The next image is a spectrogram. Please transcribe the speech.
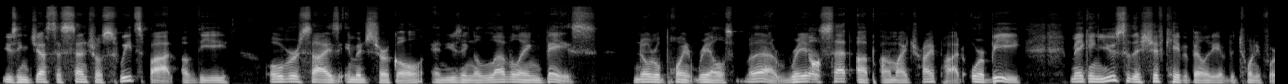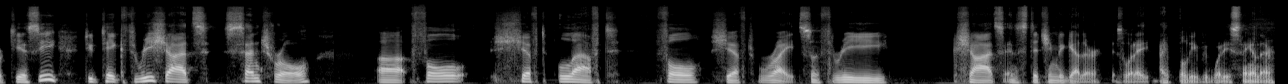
using just a central sweet spot of the oversized image circle and using a leveling base nodal point rails rail setup on my tripod or b making use of the shift capability of the 24 TSE to take three shots central uh, full shift left full shift right. So three shots and stitching together is what I, I believe what he's saying there.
